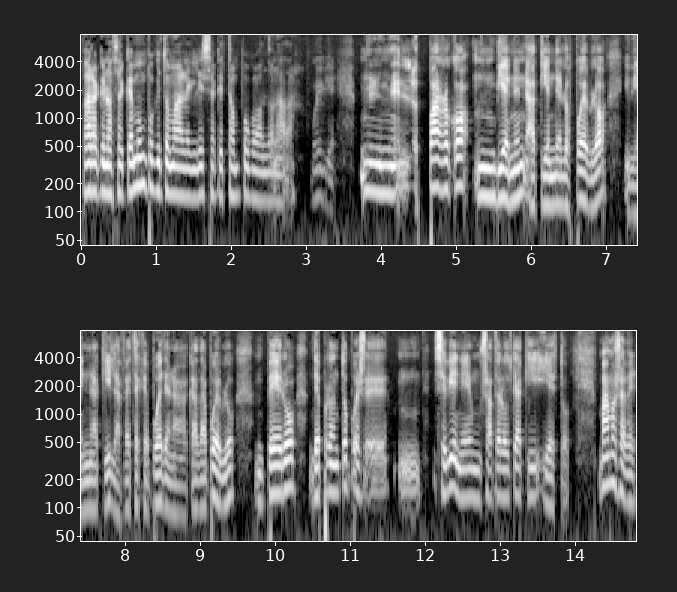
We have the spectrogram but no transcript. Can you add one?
para que nos acerquemos un poquito más a la iglesia que está un poco abandonada. Muy bien. Mm, los párrocos mm, vienen, atienden los pueblos y vienen aquí las veces que pueden a cada pueblo, pero de pronto pues eh, mm, se viene un sacerdote aquí y esto. Vamos a ver,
